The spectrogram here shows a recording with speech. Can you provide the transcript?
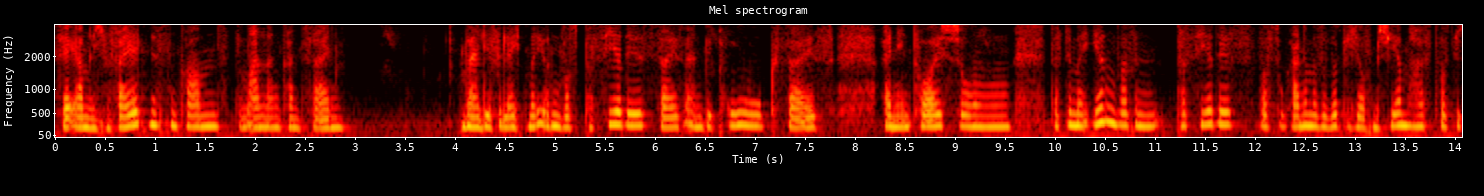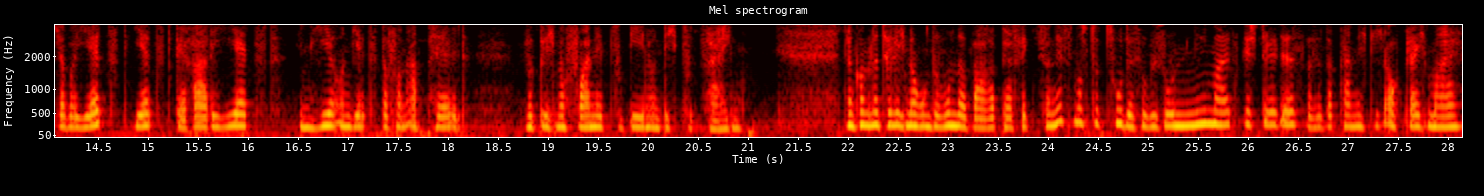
sehr ärmlichen Verhältnissen kommst. Zum anderen kann es sein, weil dir vielleicht mal irgendwas passiert ist, sei es ein Betrug, sei es eine Enttäuschung, dass dir mal irgendwas in, passiert ist, was du gar nicht mehr so wirklich auf dem Schirm hast, was dich aber jetzt, jetzt, gerade jetzt, im Hier und Jetzt davon abhält, wirklich nach vorne zu gehen und dich zu zeigen. Dann kommt natürlich noch unser wunderbarer Perfektionismus dazu, der sowieso niemals gestillt ist. Also da kann ich dich auch gleich mal,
